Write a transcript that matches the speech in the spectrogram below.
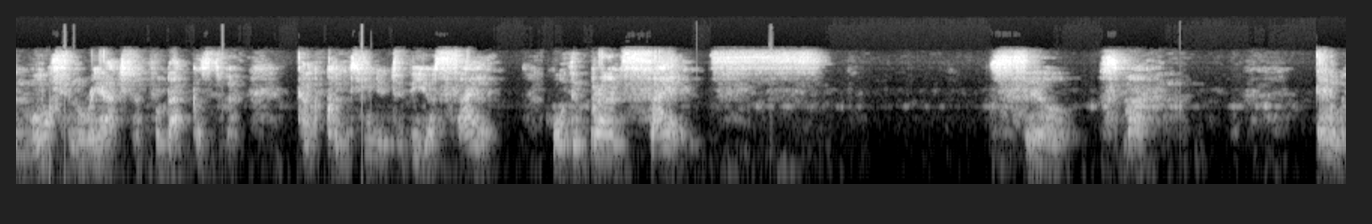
emotional reaction from that customer can continue to be your silent or the brand silence still smile. Anyway,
